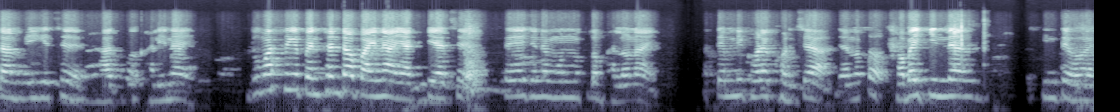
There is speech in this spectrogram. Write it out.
টান হয়ে গেছে, হাত খালি নাই। দু মাস থেকে পেনশনটাও পাই নাই আটকে আছে। সেই জন্য মন মতলব ভালো নাই। তেমনি ঘরে খরচা, জানো তো? সবাই কিনলে কিনতে হয়,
